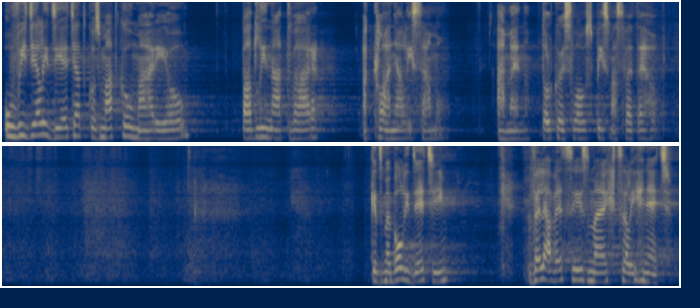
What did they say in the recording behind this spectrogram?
uvideli dieťatko s matkou Máriou, padli na tvár a klaňali sa mu. Amen. Toľko je slov z písma svätého. Keď sme boli deti, veľa vecí sme chceli hneď.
